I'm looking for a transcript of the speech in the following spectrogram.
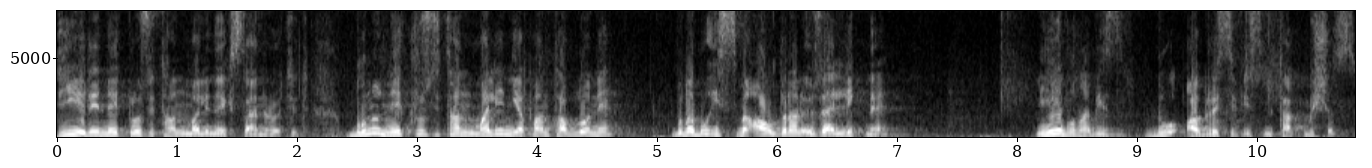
diğeri nekrozitan malin eksternal otit. Bunu nekrozitan malin yapan tablo ne? Buna bu ismi aldıran özellik ne? Niye buna biz bu agresif ismi takmışız?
